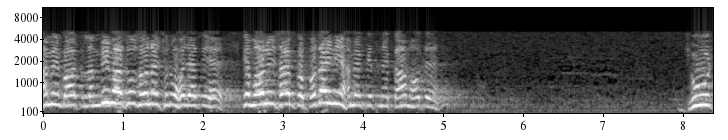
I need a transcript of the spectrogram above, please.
ہمیں بات لمبی محسوس ہونا شروع ہو جاتی ہے کہ مولوی صاحب کو پتہ ہی نہیں ہمیں کتنے کام ہوتے ہیں۔ جھوٹ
